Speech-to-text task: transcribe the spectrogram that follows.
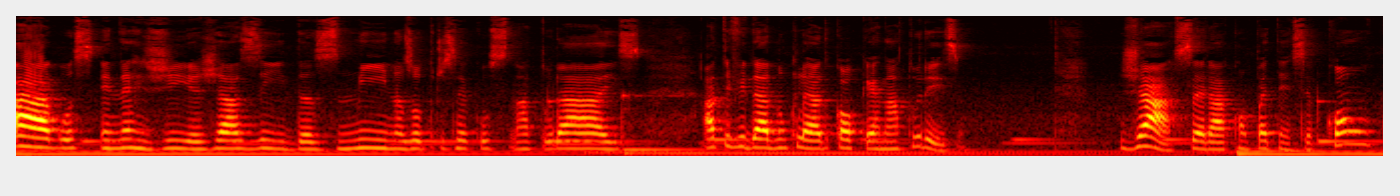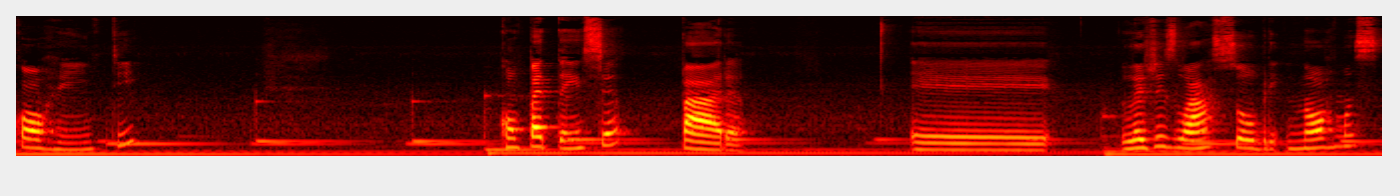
águas, energia, jazidas, minas, outros recursos naturais, atividade nuclear de qualquer natureza. Já será competência concorrente, competência para é, legislar sobre normas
